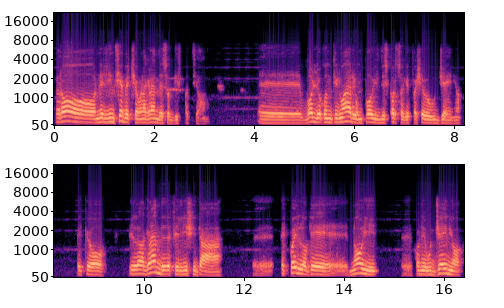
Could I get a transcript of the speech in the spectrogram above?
però nell'insieme c'è una grande soddisfazione. Eh, voglio continuare un po' il discorso che faceva Eugenio, perché ho, la grande felicità eh, è quello che noi eh, con Eugenio,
